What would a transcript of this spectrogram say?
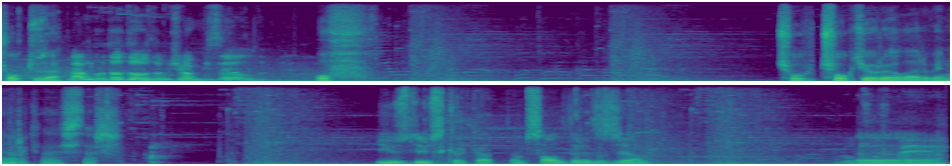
Çok güzel. Ben burada doğdum çok güzel oldu. Of. Çok çok yoruyorlar beni arkadaşlar. %140 attım. Saldırı hızı can. 35.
